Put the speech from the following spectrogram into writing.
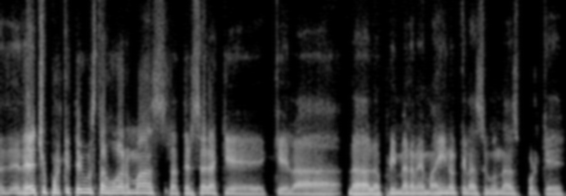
de hecho, ¿por qué te gusta jugar más la tercera que, que la, la, la primera? Me imagino que la segunda es porque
